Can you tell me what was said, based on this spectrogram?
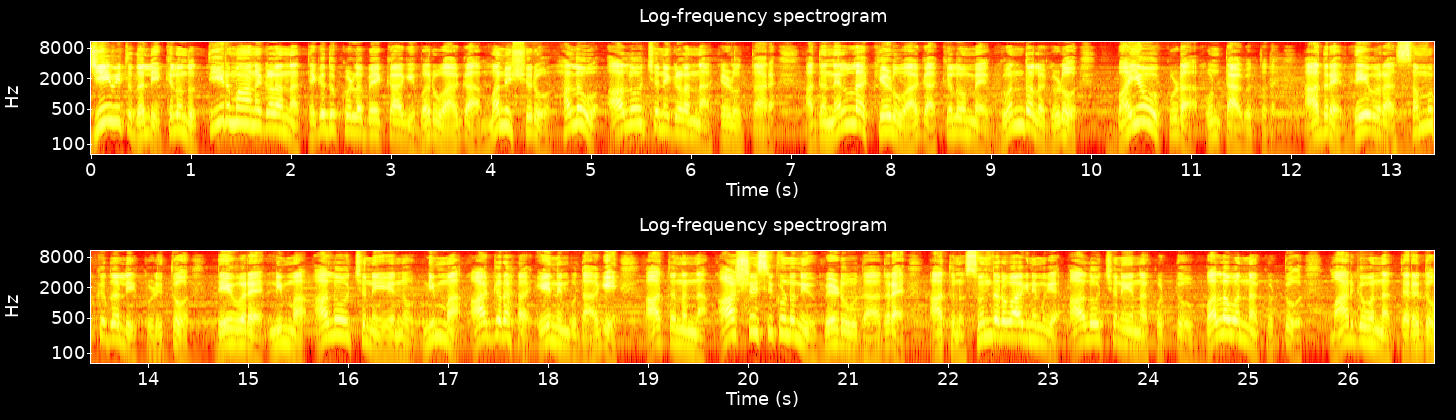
ಜೀವಿತದಲ್ಲಿ ಕೆಲವೊಂದು ತೀರ್ಮಾನಗಳನ್ನು ತೆಗೆದುಕೊಳ್ಳಬೇಕಾಗಿ ಬರುವಾಗ ಮನುಷ್ಯರು ಹಲವು ಆಲೋಚನೆಗಳನ್ನು ಹೇಳುತ್ತಾರೆ. ಅದನ್ನೆಲ್ಲ ಕೇಳುವಾಗ ಕೆಲವೊಮ್ಮೆ ಗೊಂದಲಗಳು ಭಯವೂ ಕೂಡ ಉಂಟಾಗುತ್ತದೆ. ಆದರೆ ದೇವರ ಸಮ್ಮುಖದಲ್ಲಿ ಕುಳಿತು ದೇವರೇ, ನಿಮ್ಮ ಆಲೋಚನೆ ಏನು ನಿಮ್ಮ ಆಗ್ರಹ ಏನೆಂಬುದಾಗಿ ಆತನನ್ನು ಆಶ್ರಯಿಸಿಕೊಂಡು ನೀವು ಬೇಡುವುದಾದರೆ ಆತನು ಸುಂದರವಾಗಿ ನಿಮಗೆ ಆಲೋಚನೆಯನ್ನು ಕೊಟ್ಟು, ಬಲವನ್ನು ಕೊಟ್ಟು, ಮಾರ್ಗವನ್ನು ತೆರೆದು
